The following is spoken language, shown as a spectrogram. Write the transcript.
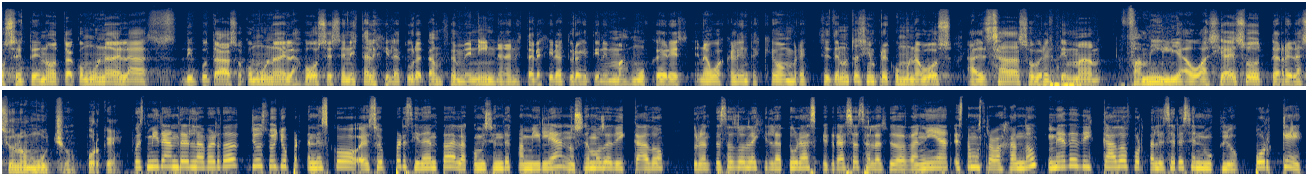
Se te nota como una de las diputadas o como una de las voces en esta legislatura tan femenina, en esta legislatura que tiene más mujeres en Aguascalientes que hombres, se te nota siempre como una voz alzada sobre el tema familia o hacia eso te relaciono mucho. ¿Por qué? Pues mira, Andrés, la verdad, yo soy, yo pertenezco, soy presidenta de la Comisión de Familia, nos hemos dedicado durante estas dos legislaturas que gracias a la ciudadanía estamos trabajando, me he dedicado a fortalecer ese núcleo. ¿Por qué?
